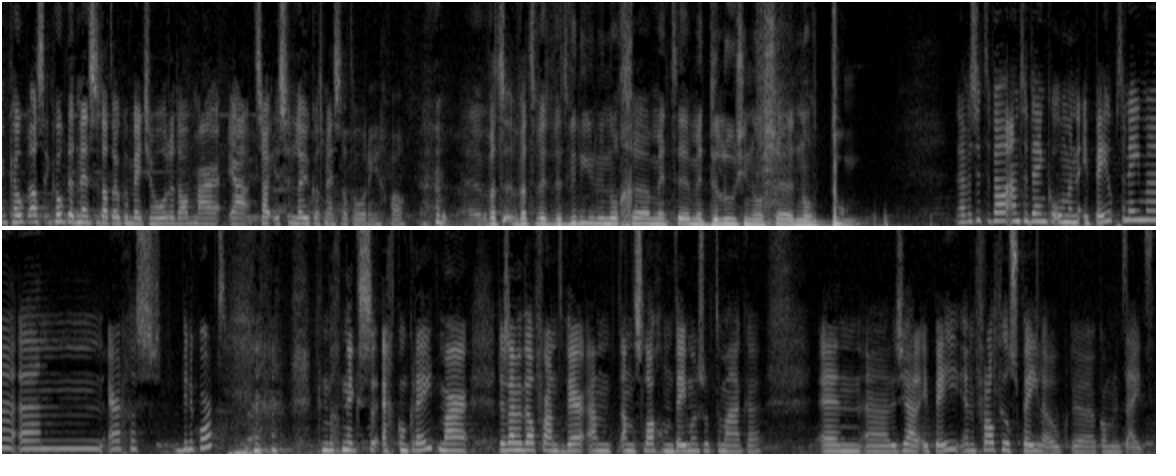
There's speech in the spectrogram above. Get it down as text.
ik hoop, als, ik hoop dat mensen dat ook een beetje horen dan. Maar ja, het zou, is leuk als mensen dat horen in ieder geval. Eh, wat, wat, wat, wat willen jullie nog eh, met, eh, met Delusionals eh, nog doen? Nou, we zitten wel aan te denken om een EP op te nemen ehm, ergens binnenkort. ik heb nog niks echt concreet, maar daar zijn we wel voor aan, het aan, aan de slag om demo's op te maken. En eh, dus ja, EP en vooral veel spelen ook de komende tijd.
